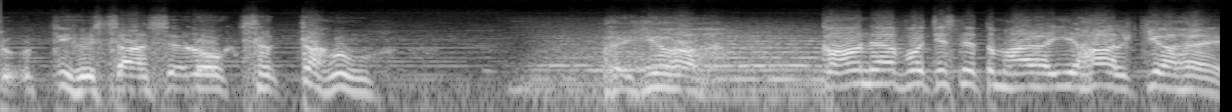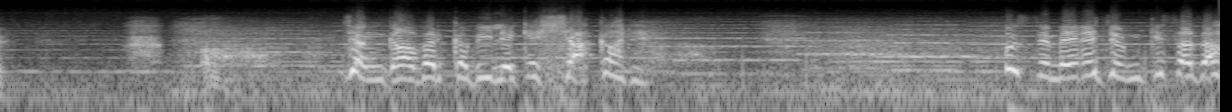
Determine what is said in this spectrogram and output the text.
टूटती हुई साँसें रोक सकता हूँ। भैया कौन है वो जिसने तुम्हारा ये हाल किया है? जंगावर कबीले के शाका ने उसने मेरे जुर्म की सजा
